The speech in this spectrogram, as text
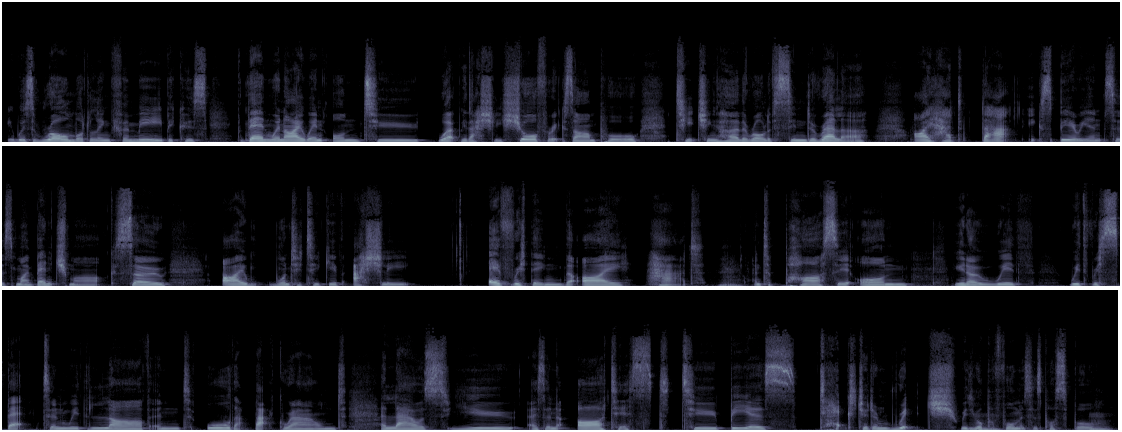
It was role modelling for me because then, when I went on to work with Ashley Shaw, for example, teaching her the role of Cinderella, I had that experience as my benchmark. So I wanted to give Ashley everything that I had mm. and to pass it on, you know, with with respect and with love and all that background allows you as an artist to be as textured and rich with your mm. performance as possible. Mm.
